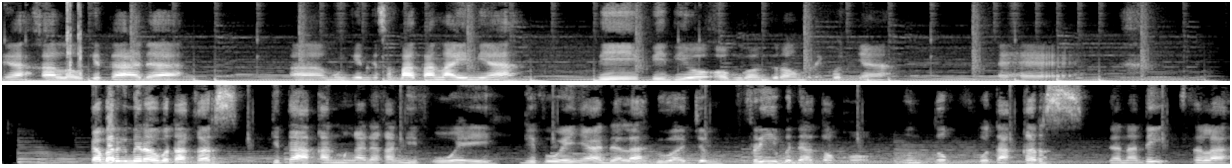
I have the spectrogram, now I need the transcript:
ya kalau kita ada uh, mungkin kesempatan lainnya di video Om Gondrong berikutnya. Hehe. Kabar gembira buat Akers kita akan mengadakan giveaway. Giveaway-nya adalah 2 jam free beda toko untuk botakers dan nanti setelah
